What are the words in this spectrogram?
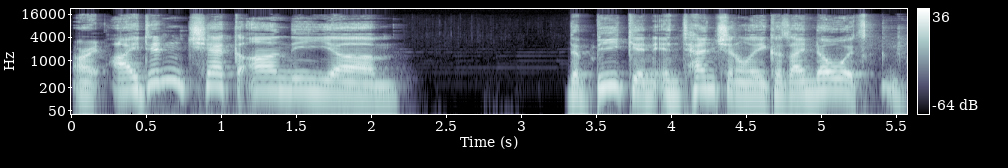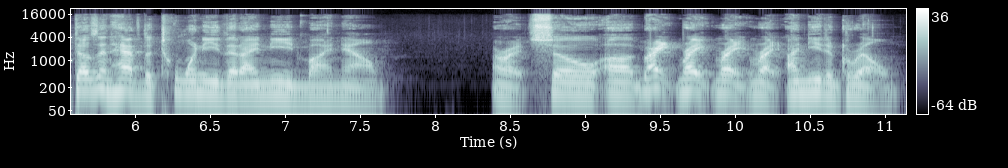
All right, I didn't check on the um, the beacon intentionally because I know it doesn't have the 20 that I need by now. All right, so uh, right, right, right, right. I need a grill.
